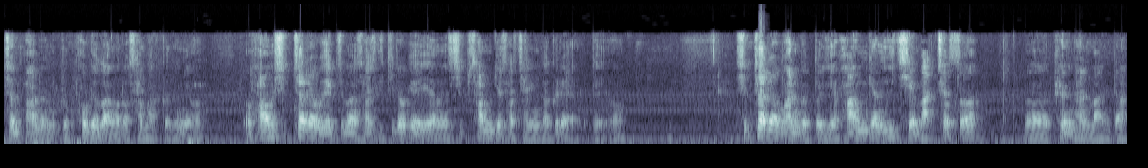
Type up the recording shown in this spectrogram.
전파하는 그 포교당으로 삼았거든요. 어, 화엄 10차례라고 했지만 사실 기록에 의하면 13개 사찰인가 그래 돼요. 10차례라고 하는 것도 이제 화엄경 이치에 맞춰서 어, 표현한 말이다.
